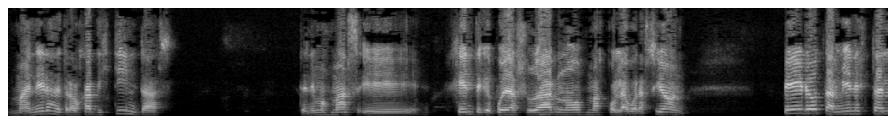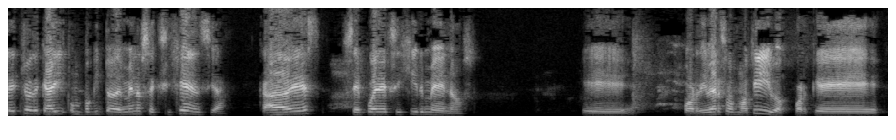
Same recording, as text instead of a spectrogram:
maneras de trabajar distintas, tenemos más eh, gente que puede ayudarnos, más colaboración, pero también está el hecho de que hay un poquito de menos exigencia, cada vez se puede exigir menos, eh, por diversos motivos, porque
